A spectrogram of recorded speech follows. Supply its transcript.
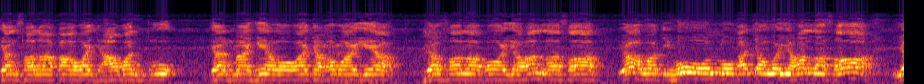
ยู่ข้างนอกขันสลาวายาฮันลาเขียวะยันสลากาวายาวันตุยันมาเขียววาจาวายยายาสลากาวายาฮันลาซายาวติโฮโลกาจาวายาฮันลาซาย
